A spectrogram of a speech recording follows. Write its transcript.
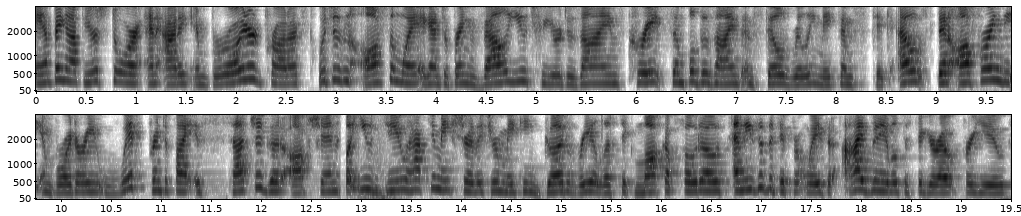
amping up your store and adding embroidered products, which is an awesome way, again, to bring value to your designs, create simple designs, and still really make them stick out, then offering the embroidery with Printify is such a good option. But you do have to make sure that you're making good, realistic mock up photos. And these are the different ways that I've been able to figure out for you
